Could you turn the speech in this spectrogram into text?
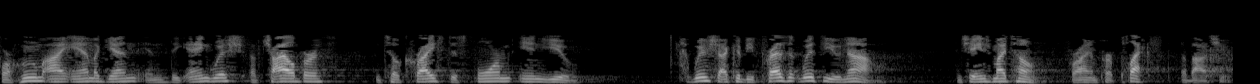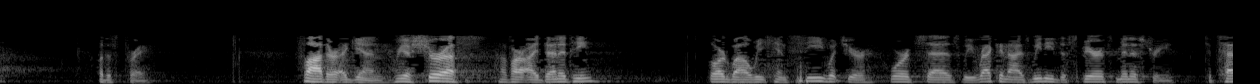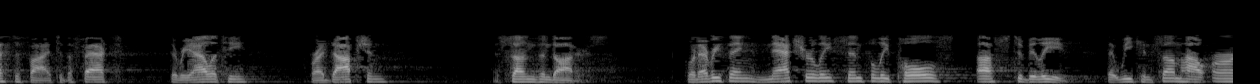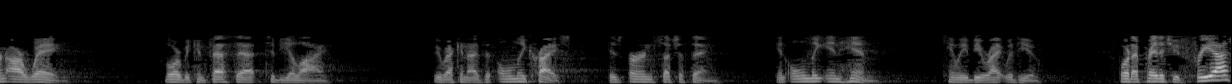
for whom I am again in the anguish of childbirth until Christ is formed in you. I wish I could be present with you now and change my tone for I am perplexed about you. Let us pray. Father, again, reassure us of our identity. Lord, while we can see what your word says, we recognize we need the Spirit's ministry to testify to the fact, the reality our adoption sons and daughters. What everything naturally, sinfully pulls us to believe that we can somehow earn our way. Lord, we confess that to be a lie. We recognize that only Christ has earned such a thing, and only in Him can we be right with you. Lord, I pray that you'd free us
